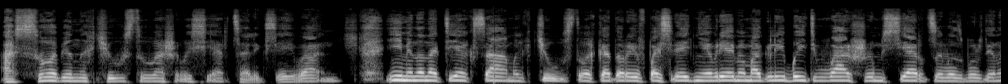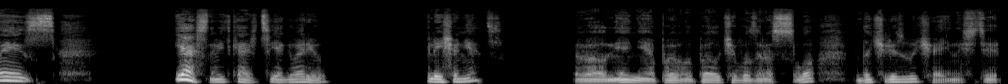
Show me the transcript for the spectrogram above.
особенных чувств вашего сердца, Алексей Иванович. Именно на тех самых чувствах, которые в последнее время могли быть в вашем сердце возбуждены с... Ясно ведь, кажется, я говорю. Или еще нет? Волнение Павла Павловича возросло до чрезвычайности.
